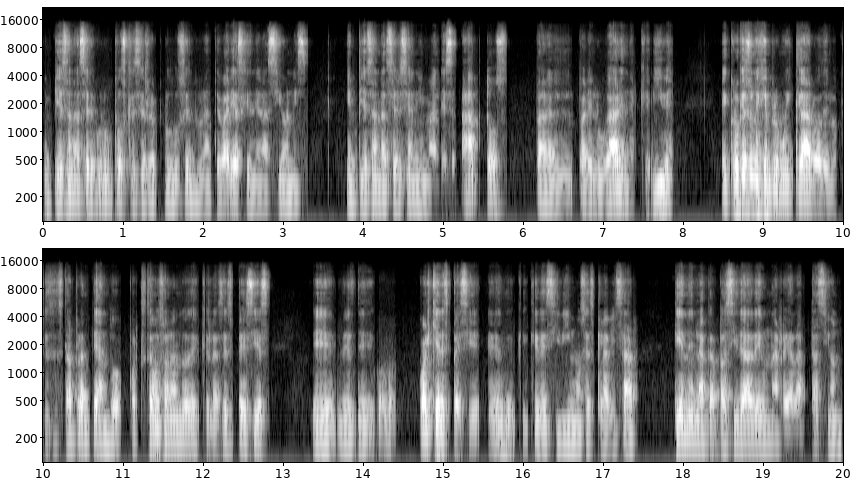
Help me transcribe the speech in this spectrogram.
Empiezan a ser grupos que se reproducen durante varias generaciones y empiezan a hacerse animales aptos para el, para el lugar en el que viven. Eh, creo que es un ejemplo muy claro de lo que se está planteando, porque estamos hablando de que las especies, eh, desde cualquier especie eh, que, que decidimos esclavizar, tienen la capacidad de una readaptación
